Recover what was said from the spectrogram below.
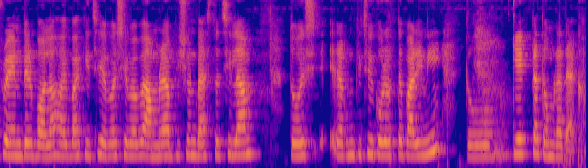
ফ্রেন্ডদের বলা হয় বা কিছু, এবার সেভাবে আমরা ভীষণ ব্যস্ত ছিলাম, তো এরকম কিছুই করে উঠতে পারিনি। তো কেকটা তোমরা দেখো।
